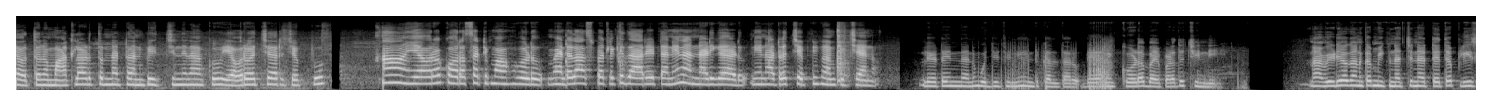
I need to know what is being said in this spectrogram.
ఎవరితో మాట్లాడుతున్నట్టు అనిపించింది నాకు. ఎవరు వచ్చారు చెప్పు. ఎవరో కొరసటి మహుడు మెంటల్ హాస్పిటల్కి దారేటని నన్ను అడిగాడు. నేను అడ్రస్ చెప్పి పంపించాను. లేట్ అయిందని బుజ్జి చిన్ని ఇంటికి వెళ్తారు దేనికి కూడా భయపడదు చిన్ని. నా వీడియో కనుక మీకు నచ్చినట్టయితే ప్లీజ్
